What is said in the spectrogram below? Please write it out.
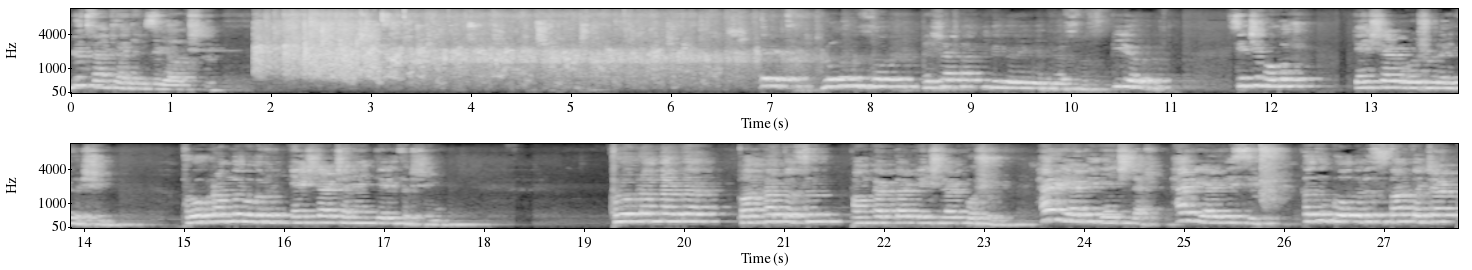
Lütfen kendinizi bir. Evet, yolunuz zor, meşakkatli bir görev yapıyorsunuz. Biliyorum. Seçim olur, gençler broşürleri taşıyın. Programlar olur, gençler çelenkleri taşıyın. Programlarda pankart asın, pankartlar gençler koşun. Her yerde gençler, her yerde siz. Kadın kolları stand açar,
